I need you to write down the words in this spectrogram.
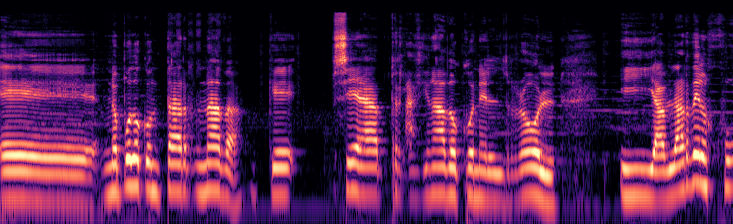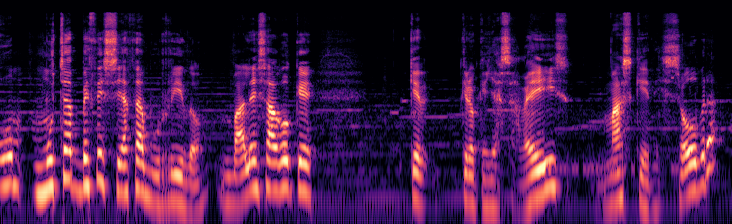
Eh, no puedo contar nada que sea relacionado con el rol. Y hablar del juego muchas veces se hace aburrido, ¿vale? Es algo que, que creo que ya sabéis, más que de sobra.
